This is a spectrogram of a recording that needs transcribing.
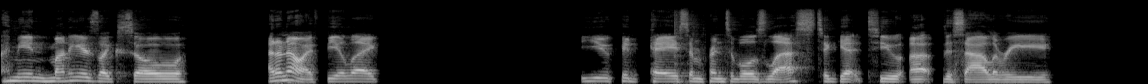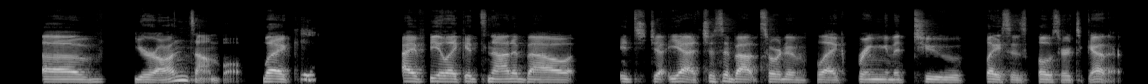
I mean, money is like so I don't know, I feel like you could pay some principals less to get to up the salary of your ensemble. Like Yeah. I feel like it's not about it's just yeah, it's just about sort of like bringing the two places closer together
